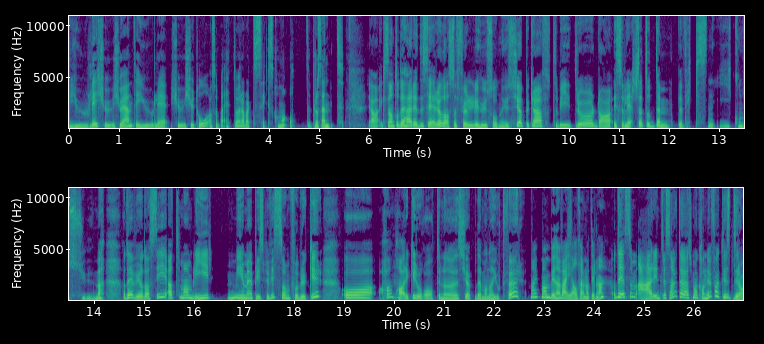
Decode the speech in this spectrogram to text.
juli 2021 til juli 2022, altså på ett år, har vært 6,8 Ja, ikke sant? Og det her reduserer jo da selvfølgelig husholdningens kjøpekraft, bidrar da isolert sett til å dempe veksten i konsumet. Og det vil jo da si at man blir mye mer prisbevisst som forbruker, og han har ikke råd til å kjøpe det man har gjort før. Nei, man begynner å veie alternativene. Og det som er interessant, er at man kan jo faktisk dra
